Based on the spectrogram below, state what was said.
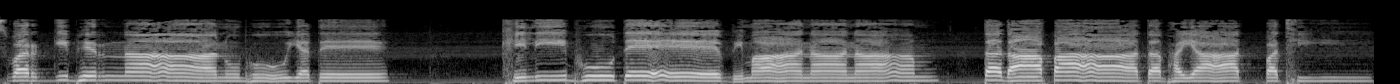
स्वर्गिभिर्नानुभूयते खिलीभूते विमानानाम् तदापातभयात्पथी।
